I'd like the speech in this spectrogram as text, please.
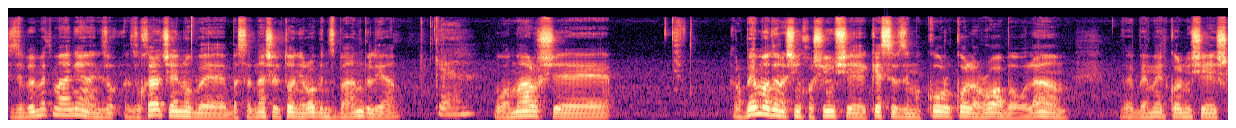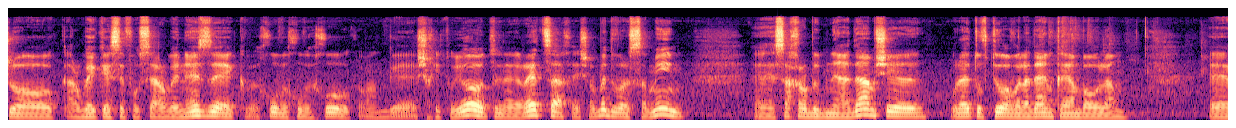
שזה באמת מעניין. אני זו- אני זוכרת שהיינו בסדנה של טוני רובינס באנגליה, כן. הוא אמר שהרבה מאוד אנשים חושבים שכסף זה מקור כל הרוע בעולם, ובאמת כל מי שיש לו הרבה כסף עושה הרבה נזק, וכו' וכו' וכו', כלומר, שחיתויות, רצח, יש הרבה דברים, סמים, אה, סחר בבני אדם שאולי תופתעו אבל עדיין קיים בעולם. אה,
